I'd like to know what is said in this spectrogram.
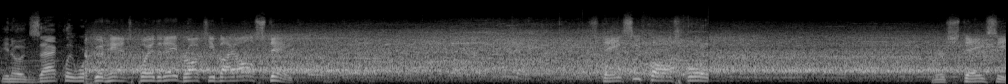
You know exactly where. Good hands play today brought to you by Allstate. Stacy falls forward. Here's Stacy.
